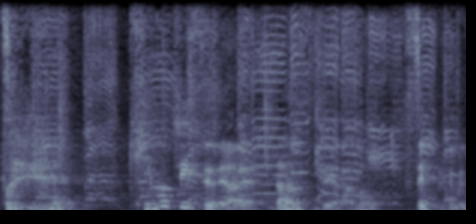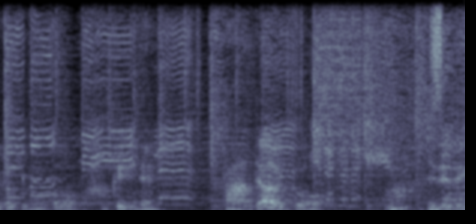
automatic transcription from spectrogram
当にね、気持ちいいっすよね、あれ。ダンスで、あの、ステップ踏むときも、この拍にね、スパーンって合うと、マジでね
